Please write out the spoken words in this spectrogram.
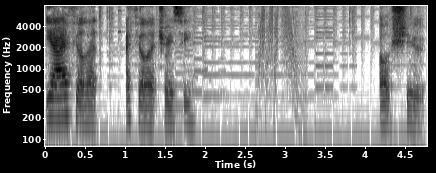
Yeah, I feel that. I feel that, Tracy. Oh, shoot.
